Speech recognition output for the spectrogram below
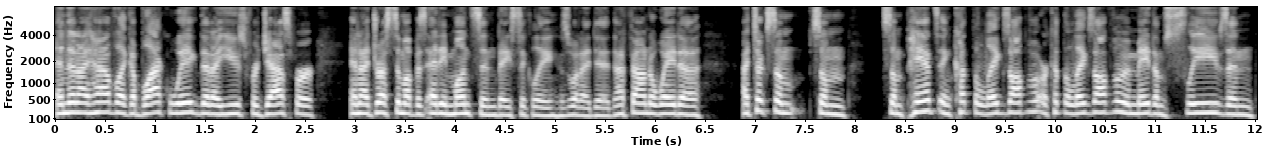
And then I have like a black wig that I use for Jasper, and I dressed him up as Eddie Munson. Basically, is what I did. And I found a way to I took some some some pants and cut the legs off of or cut the legs off of them and made them sleeves and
